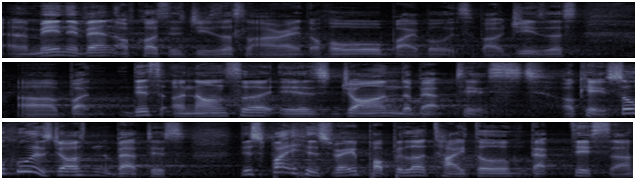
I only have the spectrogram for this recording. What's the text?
And the main event, of course, is Jesus, all right? The whole Bible is about Jesus. Uh, but this announcer is John the Baptist. Okay, so who is John the Baptist? Despite his very popular title, Baptist, uh,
